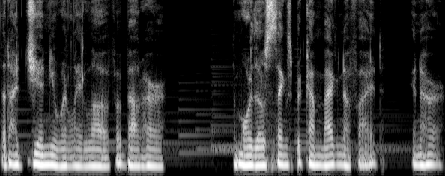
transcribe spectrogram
that I genuinely love about her, the more those things become magnified in her.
